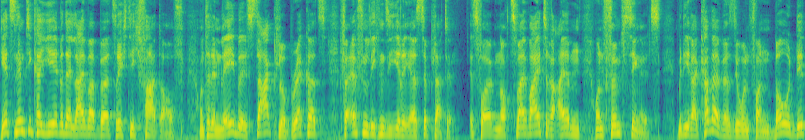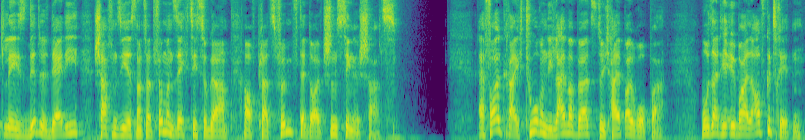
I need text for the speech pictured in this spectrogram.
Jetzt nimmt die Karriere der Liver Birds richtig Fahrt auf. Unter dem Label Star Club Records veröffentlichen sie ihre erste Platte. Es folgen noch zwei weitere Alben und fünf Singles. Mit ihrer Coverversion von Bo Diddleys Diddle Daddy schaffen sie es 1965 sogar auf Platz 5 der deutschen Singlecharts. Erfolgreich touren die Liverbirds durch halb Europa. Wo seid ihr überall aufgetreten?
